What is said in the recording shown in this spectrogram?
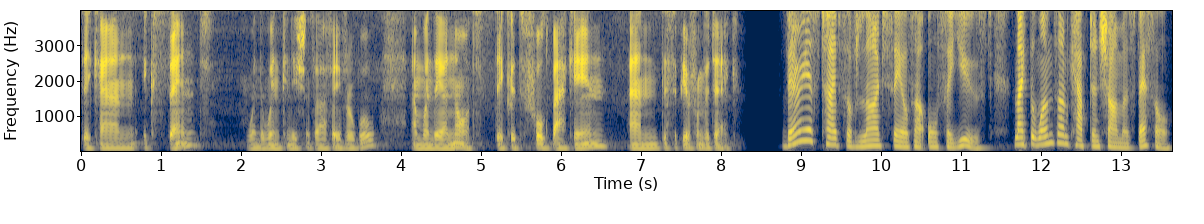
They can extend when the wind conditions are favorable, and when they are not, they could fold back in and disappear from the deck. Various types of large sails are also used, like the ones on Captain Sharma's vessel.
